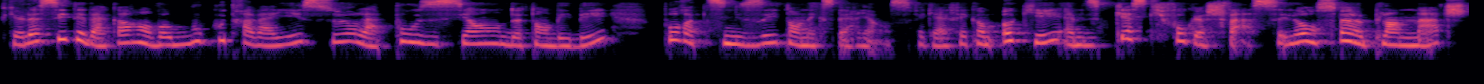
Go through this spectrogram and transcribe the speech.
Puis que là, si tu es d'accord, on va beaucoup travailler sur la position de ton bébé pour optimiser ton expérience. Fait qu'elle fait comme OK, elle me dit qu'est-ce qu'il faut que je fasse? Et là, on se fait un plan de match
